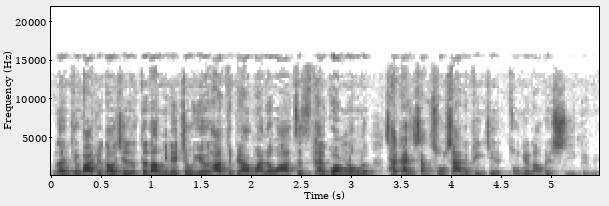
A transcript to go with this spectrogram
那你就发觉到一些，等到明年九月他就表扬完了，哇，这次太光荣了，才开始想冲下一个聘阶，中间浪费十一个月，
